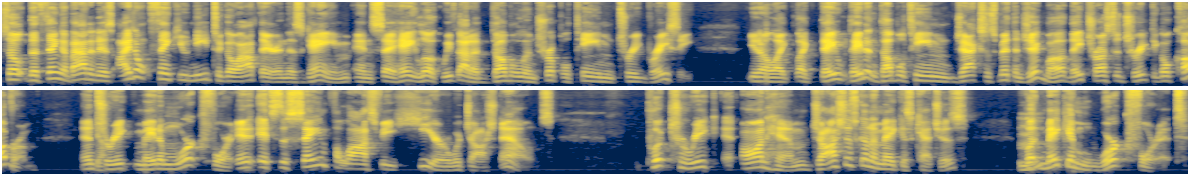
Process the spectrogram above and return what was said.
So the thing about it is, I don't think you need to go out there in this game and say, "Hey, look, we've got a double and triple team Tariq Bracy." You know, like like they they didn't double team Jackson Smith-Njigba. They trusted Tariq to go cover him, and yep. Tariq made him work for it. it. It's the same philosophy here with Josh Downs. Put Tariq on him. Josh is going to make his catches, mm-hmm. but make him work for it.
